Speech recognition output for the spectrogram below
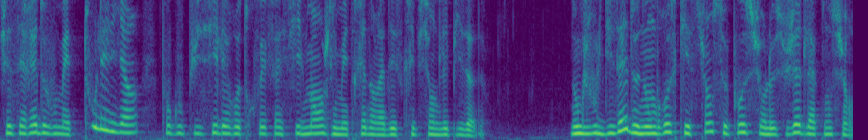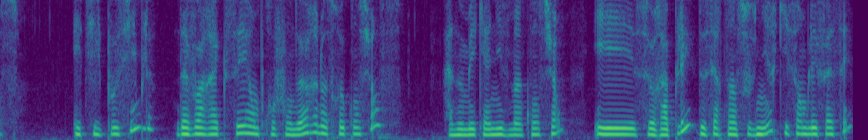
j'essaierai de vous mettre tous les liens pour que vous puissiez les retrouver facilement. Je les mettrai dans la description de l'épisode. Donc je vous le disais, de nombreuses questions se posent sur le sujet de la conscience. Est-il possible d'avoir accès en profondeur à notre conscience, à nos mécanismes inconscients, et se rappeler de certains souvenirs qui semblent effacés?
